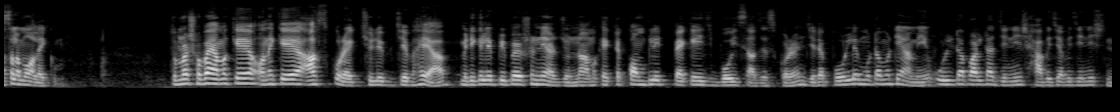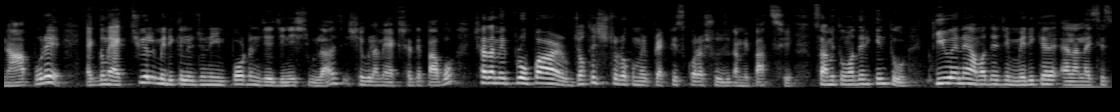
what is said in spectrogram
আসসালামু আলাইকুম। তোমরা সবাই আমাকে অনেকে আস্ক করে অ্যাকচুয়ালি যে, ভাইয়া মেডিকেলের প্রিপারেশন নেওয়ার জন্য আমাকে একটা কমপ্লিট প্যাকেজ বই সাজেস্ট করেন, যেটা পড়লে মোটামুটি আমি উল্টাপাল্টা জিনিস, হাবিজাবি জিনিস না পড়ে একদম অ্যাকচুয়াল মেডিকেলের জন্য ইম্পর্টেন্ট যে জিনিসগুলো, সেগুলো আমি একসাথে পাবো। সাথে আমি প্রপার যথেষ্ট রকমের প্র্যাকটিস করার সুযোগ আমি পাচ্ছি। সো আমি তোমাদের কিন্তু কিউএনএ আমাদের যে মেডিকেল অ্যানালাইসিস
